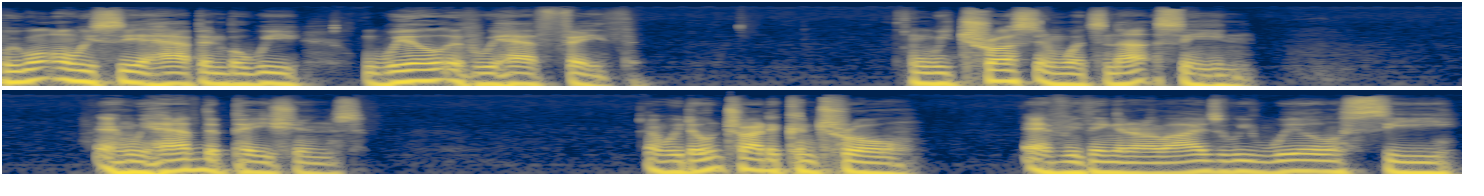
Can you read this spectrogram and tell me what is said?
We won't always see it happen, but we will if we have faith. When we trust in what's not seen, and we have the patience and we don't try to control everything in our lives, we will see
